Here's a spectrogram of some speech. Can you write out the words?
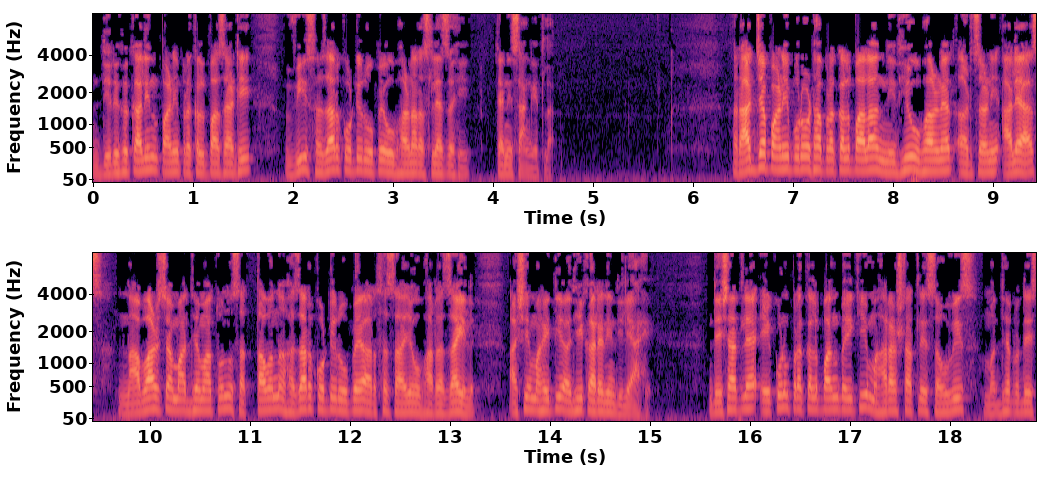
दीर्घकालीन पाणी प्रकल्पासाठी वीस हजार कोटी रुपये उभारणार असल्याचंही त्यांनी सांगितलं. राज्य पाणीपुरवठा प्रकल्पाला निधी उभारण्यात अडचणी आल्यास नाबार्डच्या माध्यमातून सत्तावन्न हजार कोटी रुपये अर्थसहाय्य उभारलं जाईल अशी माहिती अधिकाऱ्यांनी दिली आहे. देशातल्या एकूण प्रकल्पांपैकी महाराष्ट्रातले सव्वीस मध्य प्रदेश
